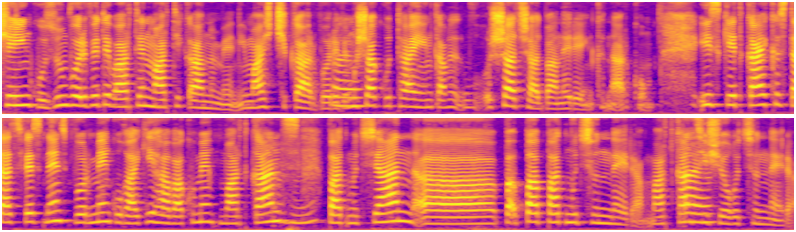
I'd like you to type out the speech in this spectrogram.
չէինք ուզում, որ որովհետև արդեն մարդիկ անում են, իմաստ չկար որևէ մշակութային կամ շատ-շատ բաներ էին քննարկում։ Իսկ այդ կայքը ստացվեց նենց, որ մենք ուղակի հավաքում ենք մարդկանց պատմության պատմությունները, մարդկանց հիշողությունները։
